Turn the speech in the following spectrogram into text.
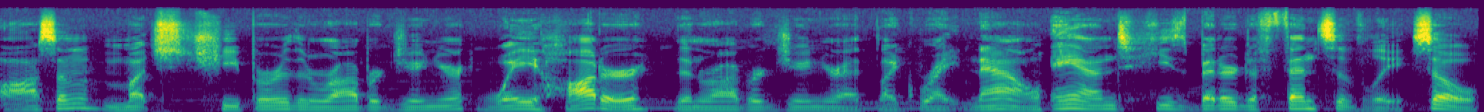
awesome, much cheaper than Robert Jr., way hotter than Robert Jr. at like right now, and he's better defensively. So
